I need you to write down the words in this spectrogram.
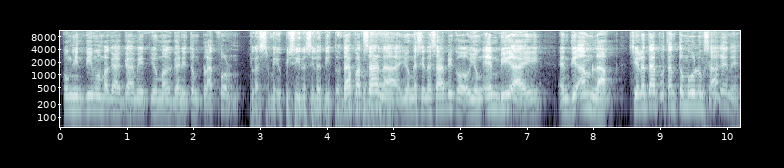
kung hindi mo magagamit yung mga ganitong platform. Plus may opisina sila dito. Dapat sana, yung sinasabi ko, yung NBI and the AMLAC, sila dapat ang tumulong sa akin eh.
